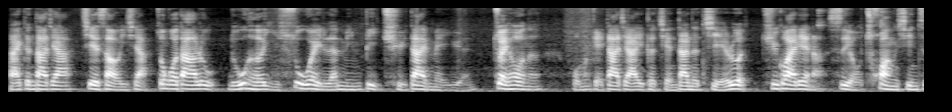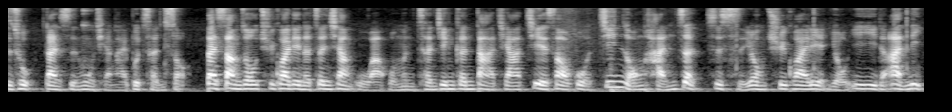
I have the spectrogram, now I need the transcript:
来跟大家介绍一下中国大陆如何以数位人民币取代美元。最后呢，我们给大家一个简单的结论：区块链啊是有创新之处，但是目前还不成熟。在上周区块链的真相五啊，我们曾经跟大家介绍过金融函证是使用区块链有意义的案例，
